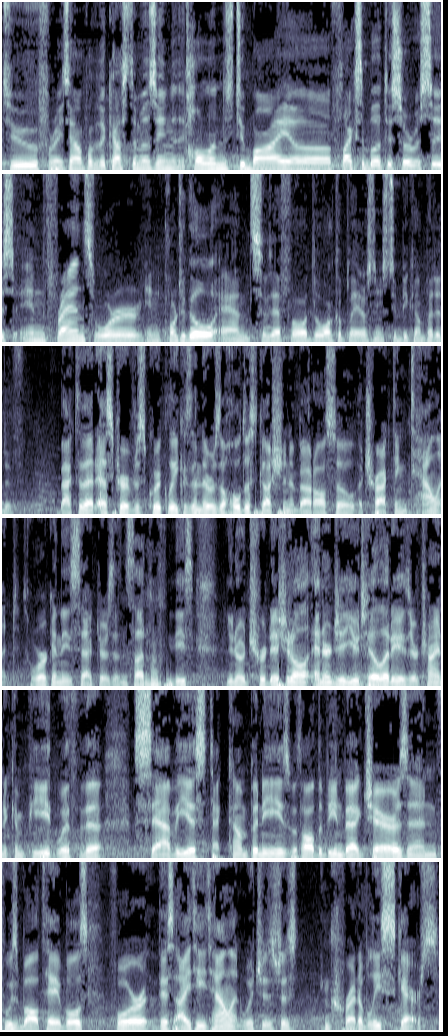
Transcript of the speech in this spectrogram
to, for example, the customers in Holland to buy uh, flexibility services in France or in Portugal, and so therefore the local players needs to be competitive. Back to that S curve just quickly, because then there was a whole discussion about also attracting talent to work in these sectors, and suddenly these you know traditional energy utilities are trying to compete with the savviest tech companies with all the beanbag chairs and foosball tables for this IT talent, which is just incredibly scarce.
